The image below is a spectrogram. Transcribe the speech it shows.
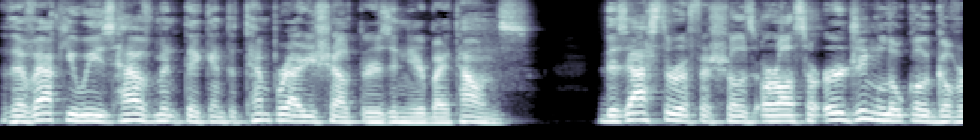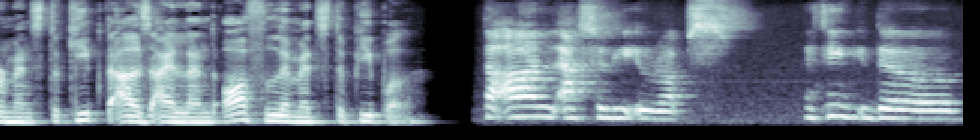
The evacuees have been taken to temporary shelters in nearby towns. Disaster officials are also urging local governments to keep Taal's island off limits to people. Taal actually erupts I think the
